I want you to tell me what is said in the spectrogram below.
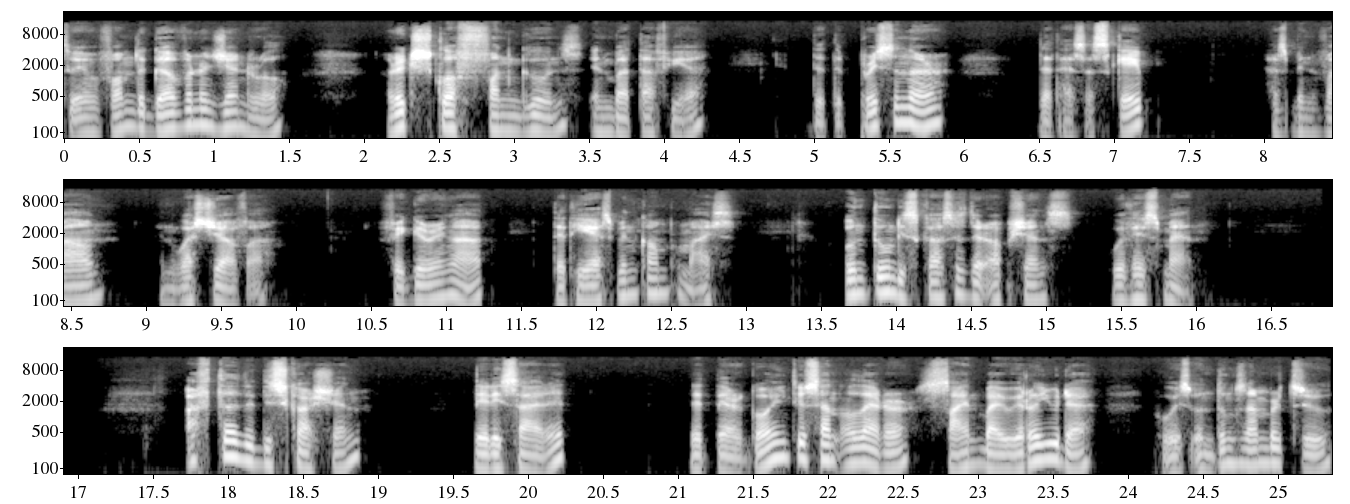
to inform the Governor General, Rijklof van Goens in Batavia, that the prisoner that has escaped has been found in West Java. Figuring out that he has been compromised, Untung discusses their options with his men. After the discussion, they decided that they are going to send a letter signed by Wirayuda, who is Untung's number two,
